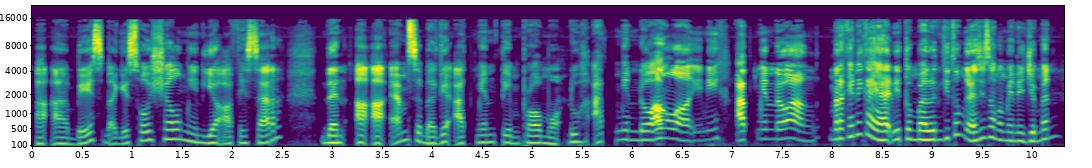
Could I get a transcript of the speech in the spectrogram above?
AAB sebagai social media officer, dan AAM sebagai admin tim promo. Duh, admin doang loh ini, admin doang. Mereka ini kayak ditumbalin gitu nggak sih sama manajemen?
